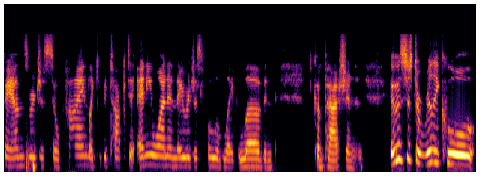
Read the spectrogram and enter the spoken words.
Fans were just so kind. Like you could talk to anyone and they were just full of like love and compassion. And it was just a really cool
